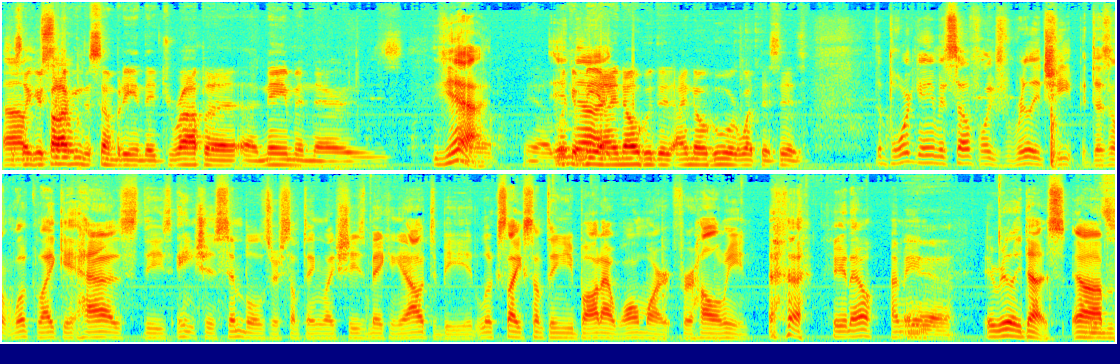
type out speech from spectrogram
It's Um, like you're so- talking to somebody and they drop a, a name in there. Is, Yeah, uh, yeah. Look at me. uh, I know who the I know who or what this is. The board game itself looks really cheap. It doesn't look like it has these ancient symbols or something like she's making it out to be. It looks like something you bought at Walmart for Halloween. you know, I mean, yeah. it really does. Um,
